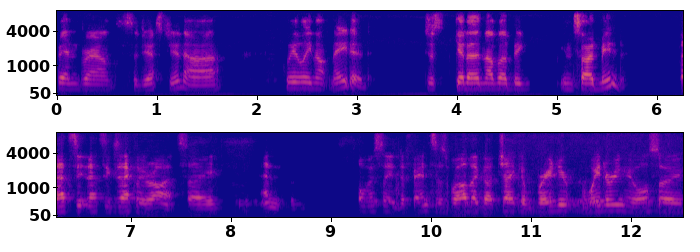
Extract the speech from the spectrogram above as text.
Ben Brown suggestion. Uh, clearly not needed. Just get another big inside mid. That's it. That's exactly right. So, and obviously in defence as well, they've got Jacob Weitering, who also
